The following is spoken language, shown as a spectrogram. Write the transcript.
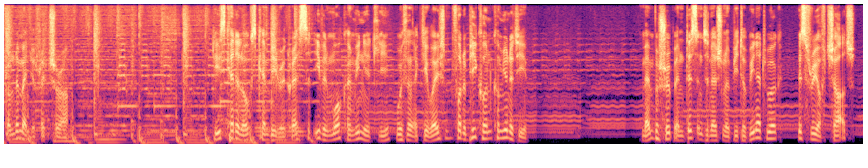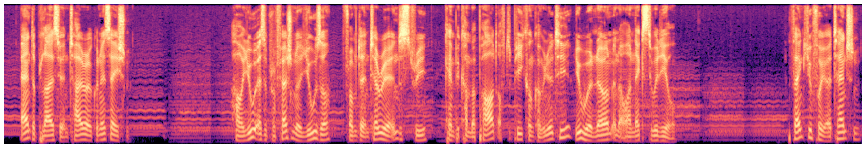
from the manufacturer. These catalogs can be requested even more conveniently with an activation for the pCon community. Membership in this international B2B network is free of charge and applies to your entire organization. How you as a professional user from the interior industry can become a part of the pCon community you will learn in our next video. Thank you for your attention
